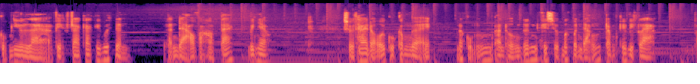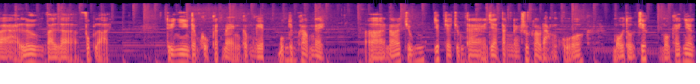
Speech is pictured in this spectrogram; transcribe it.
cũng như là việc ra các cái quyết định lãnh đạo và hợp tác với nhau. Sự thay đổi của công nghệ nó cũng ảnh hưởng đến cái sự bất bình đẳng trong cái việc làm và lương và lợi phúc lợi. Tuy nhiên trong cuộc cách mạng công nghiệp 4.0 này à, nó chúng giúp cho chúng ta gia tăng năng suất lao động của mỗi tổ chức mỗi cá nhân.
